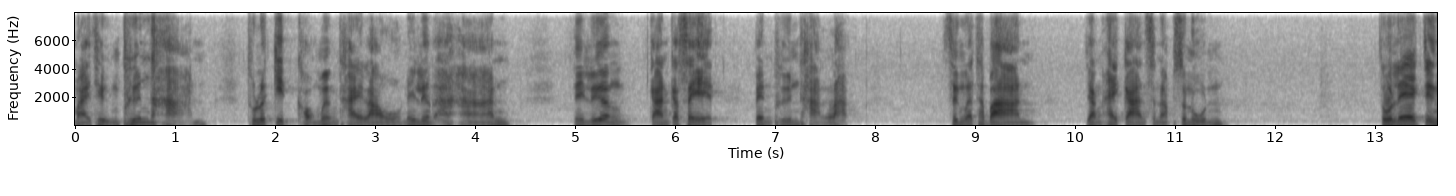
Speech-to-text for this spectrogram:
หมายถึงพื้นฐานธุรกิจของเมืองไทยเราในเรื่องอาหาร ในเรื่องการเกษตรเป็นพื้นฐานหลัก ซึ่งรัฐบาลยังให้การสนับสนุน ตัวเลขจึง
